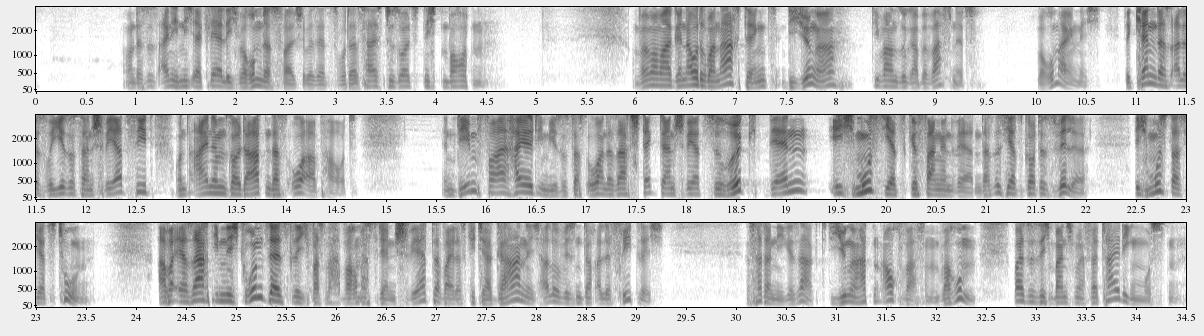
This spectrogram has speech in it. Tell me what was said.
Und das ist eigentlich nicht erklärlich, warum das falsch übersetzt wurde. Das heißt, du sollst nicht morden. Und wenn man mal genau darüber nachdenkt, die Jünger, die waren sogar bewaffnet. Warum eigentlich? Wir kennen das alles, wo Jesus sein Schwert zieht und einem Soldaten das Ohr abhaut. In dem Fall heilt ihm Jesus das Ohr und er sagt, steck dein Schwert zurück, denn ich muss jetzt gefangen werden. Das ist jetzt Gottes Wille. Ich muss das jetzt tun. Aber er sagt ihm nicht grundsätzlich, was, warum hast du denn ein Schwert dabei? Das geht ja gar nicht. Hallo, wir sind doch alle friedlich. Das hat er nie gesagt. Die Jünger hatten auch Waffen. Warum? Weil sie sich manchmal verteidigen mussten.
